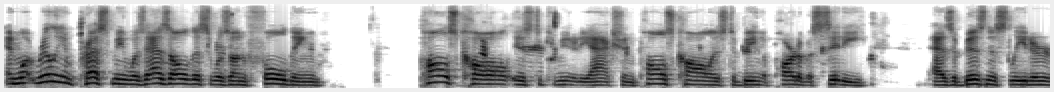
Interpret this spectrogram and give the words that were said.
And what really impressed me was as all this was unfolding, Paul's call is to community action. Paul's call is to being a part of a city as a business leader,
